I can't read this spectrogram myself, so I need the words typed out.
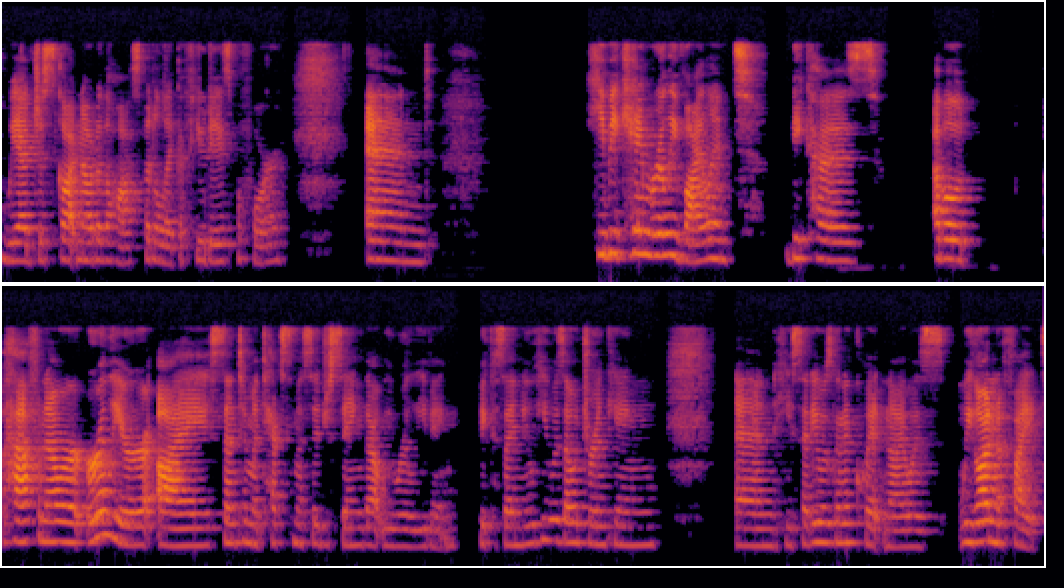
We had just gotten out of the hospital like a few days before and he became really violent because about half an hour earlier, I sent him a text message saying that we were leaving because I knew he was out drinking and he said he was going to quit and I was we got in a fight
